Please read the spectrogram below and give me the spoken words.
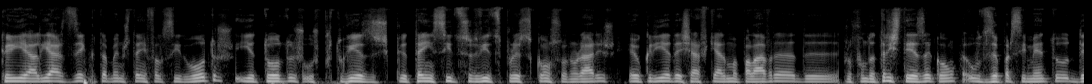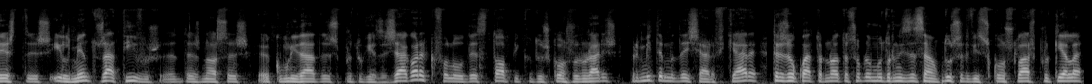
Queria, aliás, dizer que também nos têm falecido outros e a todos os portugueses que têm sido servidos por esses cônsulos honorários, eu queria deixar ficar uma palavra de profunda tristeza com o desaparecimento destes elementos ativos das nossas comunidades portuguesas. Já agora que falou desse tópico dos cônsulos honorários, permita-me deixar ficar três ou quatro notas sobre a modernização dos serviços consulares, porque ela,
